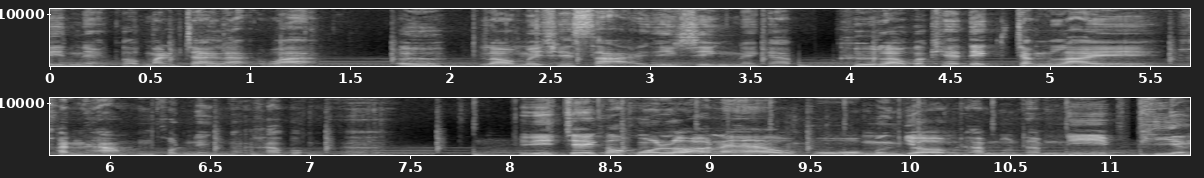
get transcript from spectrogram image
ลินเนี่ยก็มั่นใจแล้วว่า เออ เราไม่ใช่สายจริงๆนะครับ คือเราก็แค่เด็กจังไรคันหำคนหนึ่งอะครับผมเออทีนี้เจ๊ก็หัวเราะนะฮะ โอ้โห มึงยอมทำนู่นทำนี่ เพียง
